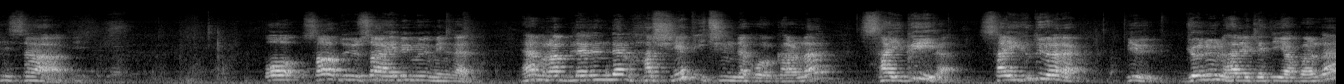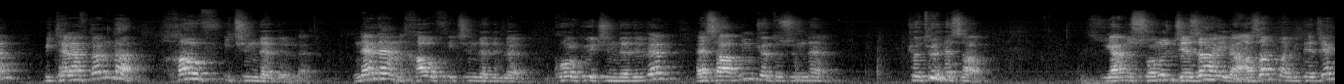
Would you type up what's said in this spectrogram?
hisabi. O sağduyu sahibi müminler hem Rablerinden haşyet içinde korkarlar, saygıyla, saygı duyarak bir gönül hareketi yaparlar. bir taraftan da havf içindedirler. Neden havf içindedirler? Korku içindedirler. Hesabın kötüsünden. Kötü hesap. Yani sonu ceza ile azapla bitecek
